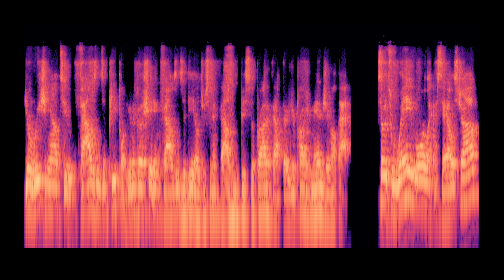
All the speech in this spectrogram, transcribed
you're reaching out to thousands of people. You're negotiating thousands of deals. You're sending thousands of pieces of product out there. You're project managing all that. So it's way more like a sales job.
